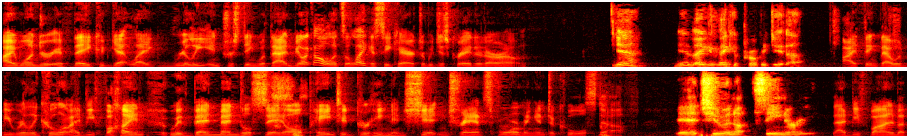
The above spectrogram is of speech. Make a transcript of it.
I wonder if they could get like really interesting with that and be like, oh, it's a legacy character. We just created our own. Yeah, yeah, they could, they could probably do that. I think that would be really cool, and I'd be fine with Ben Mendelsohn all painted green and shit and transforming into cool stuff. Yeah, chewing up the scenery. That'd be fine, but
